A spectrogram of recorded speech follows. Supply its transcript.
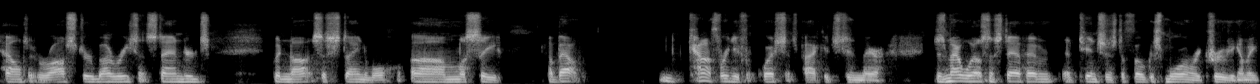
talented roster by recent standards, but not sustainable. Um, let's see. About kind of three different questions packaged in there. Does Matt Wells and staff have intentions to focus more on recruiting? I mean,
